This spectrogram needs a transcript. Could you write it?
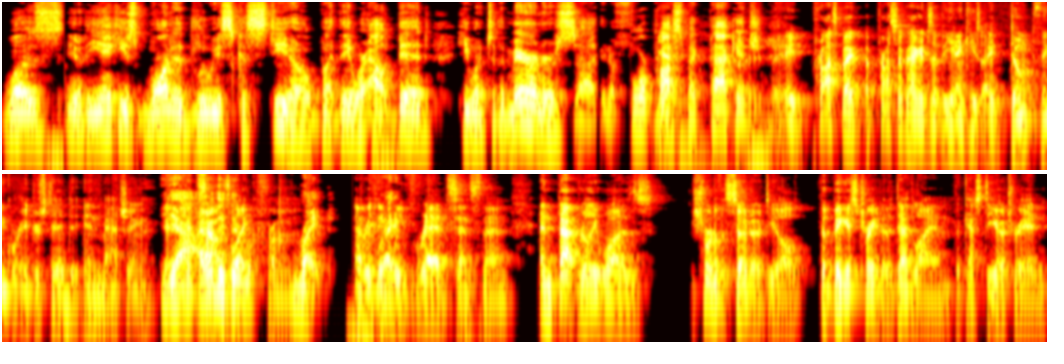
was, you know, the Yankees wanted Luis Castillo, but they were outbid. He went to the Mariners uh, in a four prospect package. A prospect, a prospect package that the Yankees, I don't think were interested in matching. It, Yeah, it I don't think like were- from Right. everything right. we've read since then, and that really was short of the Soto deal, the biggest trade of the deadline, the Castillo trade.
